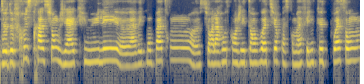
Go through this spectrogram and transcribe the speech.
de, de frustration que j'ai accumulée euh, avec mon patron euh, sur la route quand j'étais en voiture parce qu'on m'a fait une queue de poisson.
